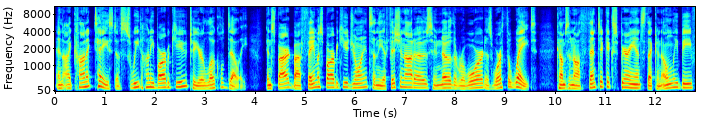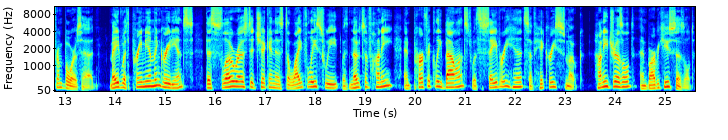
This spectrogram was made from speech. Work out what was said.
and iconic taste of sweet honey barbecue to your local deli. Inspired by famous barbecue joints and the aficionados who know the reward is worth the wait, comes an authentic experience that can only be from Boar's Head. Made with premium ingredients, this slow roasted chicken is delightfully sweet with notes of honey and perfectly balanced with savory hints of hickory smoke. Honey drizzled and barbecue sizzled.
